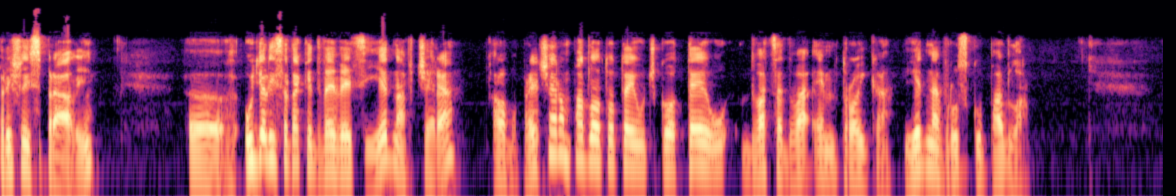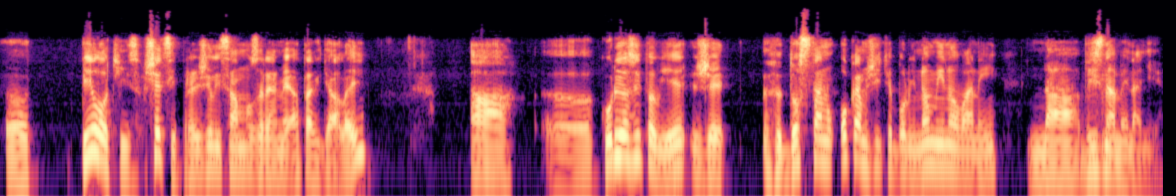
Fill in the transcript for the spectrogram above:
Prišli správy, uh, udeli sa také dve veci. Jedna včera, alebo predčerom padlo to TUčko TU-22M3. Jedna v Rusku padla. Piloti, všetci prežili samozrejme a tak ďalej. A e, kuriozitou je, že dostanú, okamžite boli nominovaní na vyznamenanie.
